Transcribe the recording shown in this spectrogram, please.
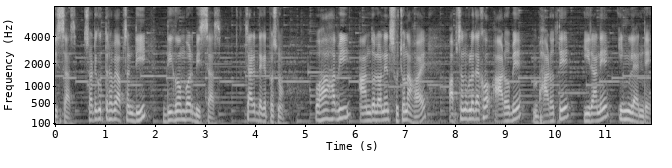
বিশ্বাস। সঠিক উত্তর হবে অপশান ডি, দিগম্বর বিশ্বাস। চারের দাগের প্রশ্ন ওয়াহাবি আন্দোলনের সূচনা হয়। অপশানগুলো দেখো, আরবে, ভারতে, ইরানে, ইংল্যান্ডে।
